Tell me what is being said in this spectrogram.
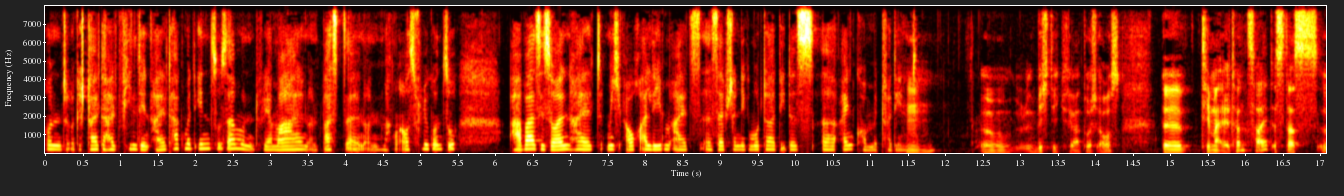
und gestalte halt viel den Alltag mit ihnen zusammen und wir malen und basteln und machen Ausflüge und so. Aber sie sollen halt mich auch erleben als äh, selbstständige Mutter, die das äh, Einkommen mitverdient. Mhm. Äh, wichtig, ja, durchaus. Äh, Thema Elternzeit, ist das, äh,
